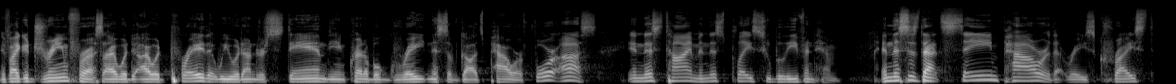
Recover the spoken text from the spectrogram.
If I could dream for us, I would, I would pray that we would understand the incredible greatness of God's power for us in this time, in this place who believe in Him. And this is that same power that raised Christ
